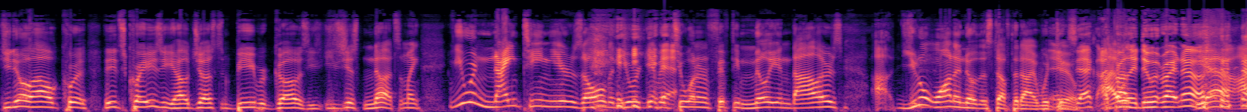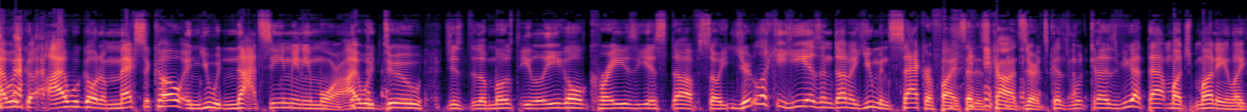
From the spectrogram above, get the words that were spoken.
do you know how cra- it's crazy how Justin Bieber goes? He's he's just nuts." I'm like, if you were 19 years old and you were given Yeah. 250 million dollars, uh, you don't want to know the stuff that I would do. Exactly. I I'd would- probably do it right now. yeah, I would go, I would go to Mexico and you would not see me anymore. I would do just the most illegal, craziest stuff. So you're lucky he hasn't done a human sacrifice at his concerts because because if you got that much money, like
